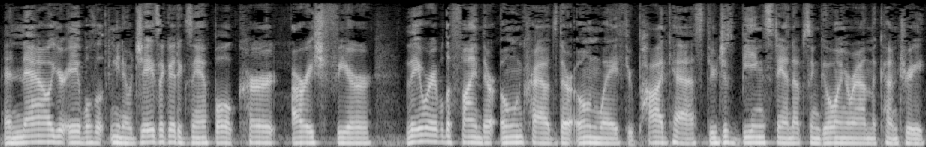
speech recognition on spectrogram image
and now you're able to. You know, Jay's a good example. Kurt, Ari Shaffir. They were able to find their own crowds their own way through podcasts, through just being stand ups and going around the country,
